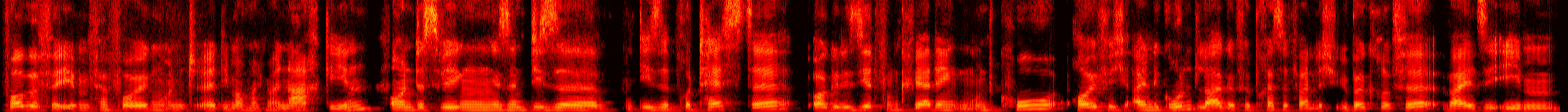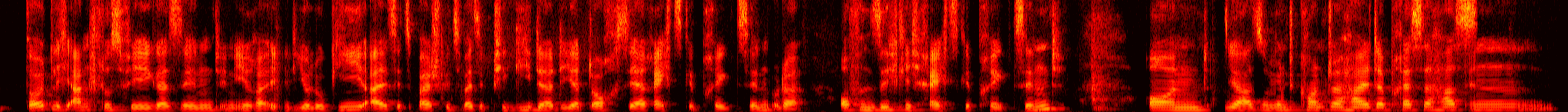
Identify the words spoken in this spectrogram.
Vorwürfe eben verfolgen und äh, dem auch manchmal nachgehen. Und deswegen sind diese, diese Proteste, organisiert von Querdenken und Co., häufig eine Grundlage für pressefeindliche Übergriffe, weil sie eben deutlich anschlussfähiger sind in ihrer Ideologie als jetzt beispielsweise Pegida, die ja doch sehr rechtsgeprägt sind oder offensichtlich rechtsgeprägt sind. Und ja, somit konnte halt der Pressehass in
